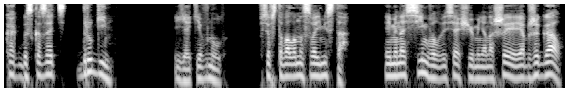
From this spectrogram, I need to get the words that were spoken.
как бы сказать, другим». Я кивнул. Все вставало на свои места. Именно символ, висящий у меня на шее, и обжигал,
